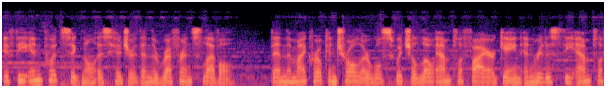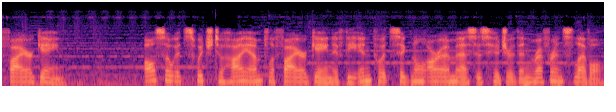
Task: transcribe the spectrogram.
If the input signal is higher than the reference level, then the microcontroller will switch a low amplifier gain and reduce the amplifier gain. Also it switch to high amplifier gain if the input signal RMS is higher than reference level.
